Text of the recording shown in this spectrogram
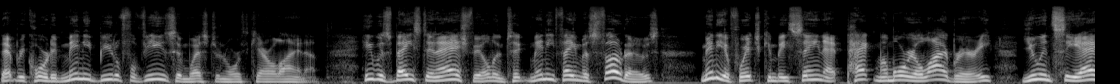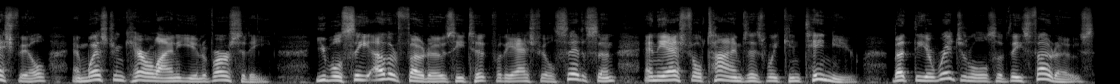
that recorded many beautiful views in western North Carolina. He was based in Asheville and took many famous photos, many of which can be seen at Pack Memorial Library, UNC Asheville, and Western Carolina University. You will see other photos he took for the Asheville Citizen and the Asheville Times as we continue, but the originals of these photos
